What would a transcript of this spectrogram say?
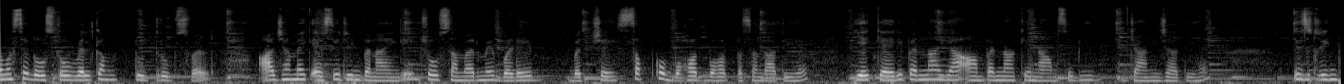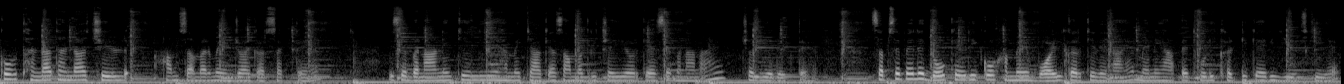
नमस्ते दोस्तों वेलकम टू ट्रूप्स वर्ल्ड आज हम एक ऐसी ड्रिंक बनाएँगे जो समर में बड़े बच्चे सबको बहुत बहुत पसंद आती है। ये कैरी पन्ना या आम पन्ना के नाम से भी जानी जाती है। इस ड्रिंक को ठंडा ठंडा चिल्ड हम समर में इंजॉय कर सकते हैं। इसे बनाने के लिए हमें क्या क्या सामग्री चाहिए और कैसे बनाना है, चलिए देखते हैं। सबसे पहले दो कैरी को हमें बॉईल करके लेना है। मैंने यहाँ पे थोड़ी खट्टी कैरी यूज़ की है।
